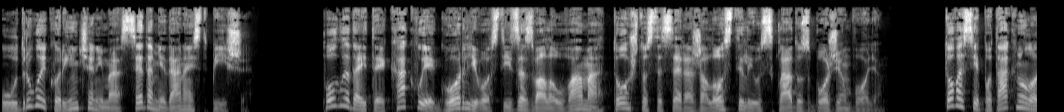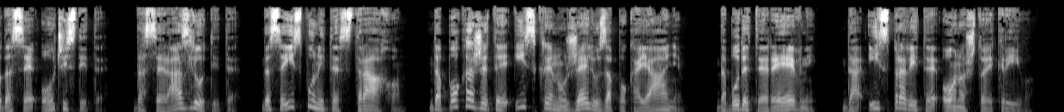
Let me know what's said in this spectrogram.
U drugoj Korinčanima 7.11 piše Pogledajte kakvu je gorljivost izazvala u vama to što ste se ražalostili u skladu s Božjom voljom. To vas je potaknulo da se očistite, da se razljutite, da se ispunite strahom, da pokažete iskrenu želju za pokajanjem, da budete revni, da ispravite ono što je krivo.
